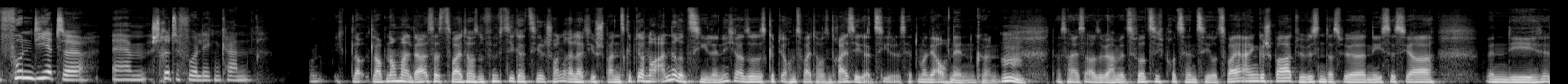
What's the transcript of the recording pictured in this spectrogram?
fundierte ähm, Schritte vorlegen kann. Und ich glaube glaub nochmal, da ist das 2050er Ziel schon relativ spannend. Es gibt ja auch noch andere Ziele, nicht? Also es gibt ja auch ein 2030er Ziel, das hätte man ja auch nennen können. Mm. Das heißt also, wir haben jetzt 40 Prozent CO2 eingespart. Wir wissen, dass wir nächstes Jahr, wenn die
